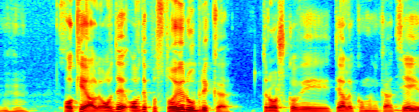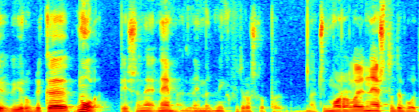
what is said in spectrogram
-huh. Ok, ali ovde, ovde postoji rubrika troškovi telekomunikacije i, i rubrika je nula. Piše, ne, nema, nema nikakvih troškova. Pa, znači, moralo je nešto da bude.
